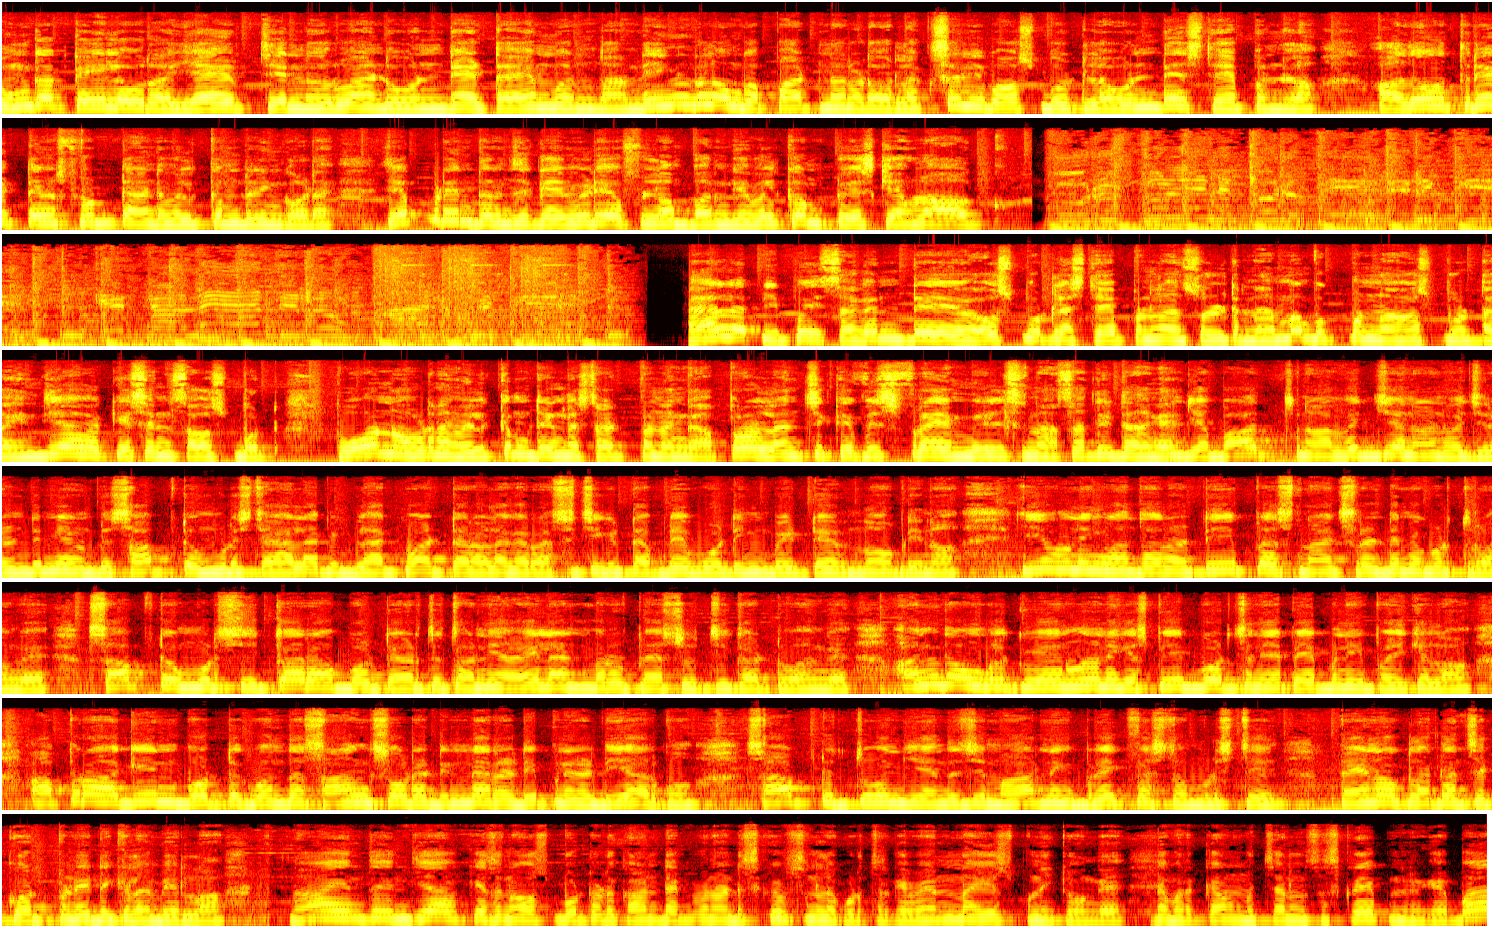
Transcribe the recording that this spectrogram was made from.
உங்கள் கையில் ஒரு ஐயாயிரத்தி எண்ணூறுரூவா அண்ட் ஒன் டே டைம் இருந்தால் நீங்களும் உங்கள் பார்ட்னரோட ஒரு லக்ஸரி ஹவுஸ் போட்டில் ஒன் டே ஸ்டே பண்ணலாம். அதுவும் three times food and welcome ட்ரிங்கோட எப்படின்னு தெரிஞ்சுக்க வீடியோ ஃபுல்லாக பாருங்கள் வெல்கம் டு எஸ்கே எவ்வளோ ஆகும் மேலே போய் செகண்ட் டே ஹவுஸ் போட்டில் ஸ்டே பண்ணலாம்னு சொல்லிட்டு நம்ம புக் பண்ண ஹவுஸ் போட்டா இந்தியா வெக்கேஷன்ஸ் ஹவுஸ் போட் போன உடனே வெல்கம் ட்ரிங்கில் ஸ்டார்ட் பண்ணாங்க. அப்புறம் லஞ்சுக்கு ஃபிஷ் ஃப்ரை மீல்ஸ்னு அசத்திட்டாங்க. இங்கே பாத் நான் வெஜ் நான்வெஜ் ரெண்டுமே உண்டு. சாப்பிட்டு முடிச்சுட்டு ஆலாப்பி பிளாக் வாட்டர் அழகாக ரசிச்சுக்கிட்டு அப்படியே போட்டிங் போயிட்டே இருந்தோம் அப்படின்னா ஈவினிங் வந்து டீ ப்ளஸ் ஸ்நாக்ஸ் ரெண்டுமே கொடுத்துருவாங்க. சாப்பிட்டு முடிச்சு சிக்காரா போட்டு எடுத்து தனி ஐலாண்ட் மாதிரி ஒரு பிளேஸ் சுற்றி காட்டுவாங்க. அங்கே உங்களுக்கு வேணும்னு நீங்கள் ஸ்பீட் போட் தனியாக பே பண்ணி போய்க்கலாம். அப்புறம் அகெயின் போட்டுக்கு வந்த சாங்ஸோட டின்னர் ரெடி பண்ணி ரெடியாக இருக்கும். சாப்பிட்டு தூங்கி எழுந்திரிச்சு மார்னிங் பிரேக்ஃபாஸ்ட்டை முடிச்சுட்டு நைன் ஓ கிளாக்லாம் செக் அவுட் பண்ணிட்டு கிளம்பிடலாம். நான் இந்த இந்தியா வெக்கேஷன் ஹவுஸ் போட்டோட கான்டாக்ட் வேணும் டிஸ்கிரிப்ஷனில் கொடுத்துருக்கேன். வேணும்னா யூஸ் பண்ணிக்கோங்க. மறக்காம நம்ம சேனல் சப்ஸ்கிரைப் பண்ணிருக்கேன் பா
